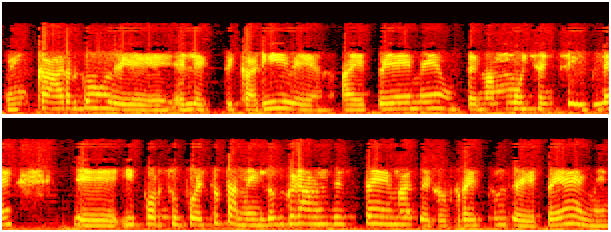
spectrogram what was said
encargo de Electricaribe a EPM, un tema muy sensible, y por supuesto también los grandes temas de los retos de EPM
